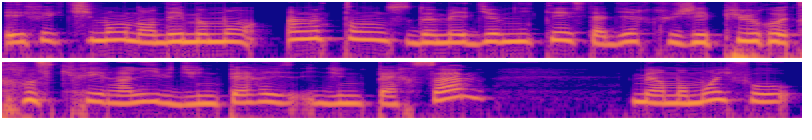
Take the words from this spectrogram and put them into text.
Effectivement, dans des moments intenses de médiumnité, c'est-à-dire que j'ai pu retranscrire un livre d'une personne, mais à un moment, il faut,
